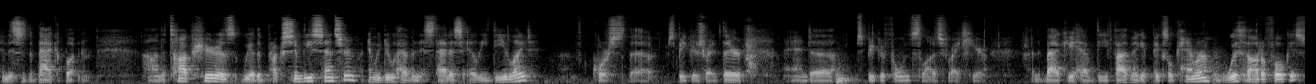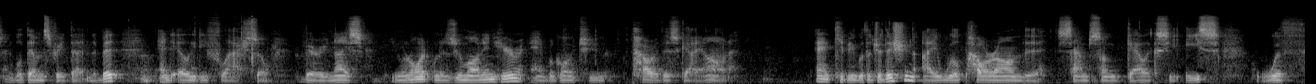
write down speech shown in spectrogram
and this is the back button. On the top here is we have the proximity sensor, and we do have a status LED light. Of course, the speakers right there, and uh, speakerphone slots right here. At the back, you have the 5 megapixel camera with autofocus, and we'll demonstrate that in a bit, and LED flash. So, very nice. You know what? I'm going to zoom on in here, and we're going to power this guy on. And keeping with the tradition, I will power on the Samsung Galaxy Ace with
